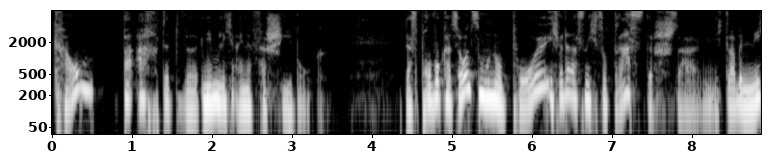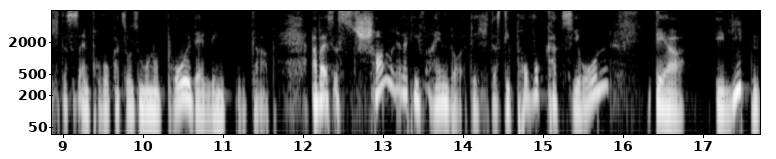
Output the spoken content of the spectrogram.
kaum beachtet wird, nämlich eine Verschiebung. Das Provokationsmonopol, ich würde das nicht so drastisch sagen. Ich glaube nicht, dass es ein Provokationsmonopol der Linken gab. Aber es ist schon relativ eindeutig, dass die Provokation der Eliten,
